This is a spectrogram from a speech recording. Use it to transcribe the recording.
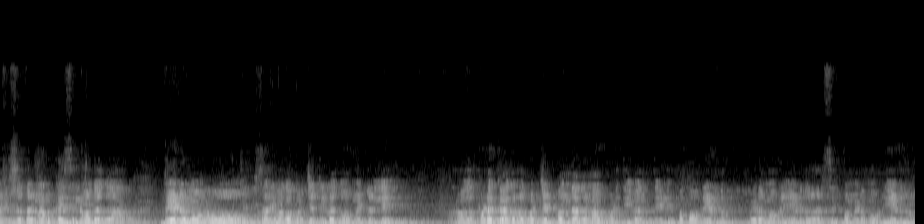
ಆಫೀಸ್ ಹತ್ರ ನಾಲ್ಕು ಕೈಸಲ್ಲಿ ಹೋದಾಗ ಮೇಡಮ್ ಅವರು, ಸರ್, ಇವಾಗ ಬಜೆಟ್ ಇಲ್ಲ ಗೌರ್ಮೆಂಟಲ್ಲಿ ಇವಾಗ ಕೊಡೋಕ್ಕಾಗಲ್ಲ ಬಜೆಟ್ ಬಂದಾಗ ನಾವು ಕೊಡ್ತೀವಿ ಅಂತೇಳಿ ಪಾಪ ಅವ್ರು ಹೇಳಿದ್ರು. ಮೇಡಮ್ ಅವರು ಹೇಳಿದ್ರು. ಹರ್ಸಿಲ್ಪ ಮೇಡಮ್ ಅವರು ಹೇಳಿದ್ರು.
